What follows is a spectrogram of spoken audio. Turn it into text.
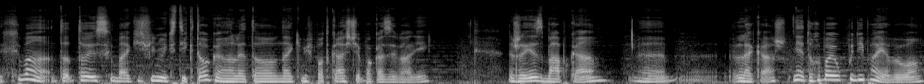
e, chyba, to, to jest chyba jakiś filmik z TikToka, ale to na jakimś podcaście pokazywali, że jest babka, e, lekarz. Nie, to chyba u PewDiePie'a było.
